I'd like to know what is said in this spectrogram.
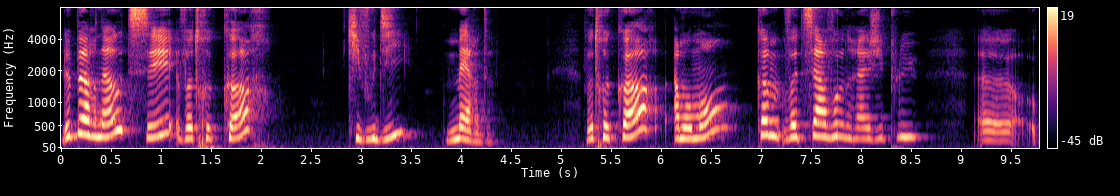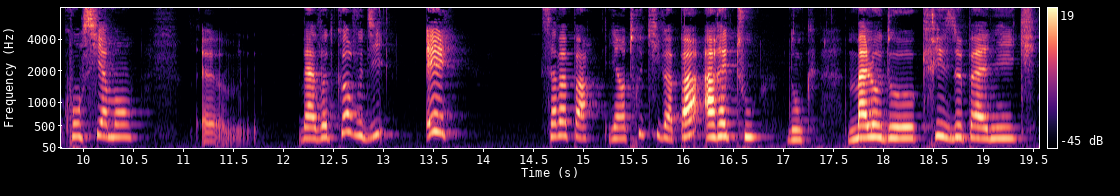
Le burn-out, c'est votre corps qui vous dit merde. Votre corps, à un moment, comme votre cerveau ne réagit plus euh, consciemment, euh, bah, votre corps vous dit hé, ça va pas, il y a un truc qui va pas, arrête tout. Donc mal au dos, crise de panique,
